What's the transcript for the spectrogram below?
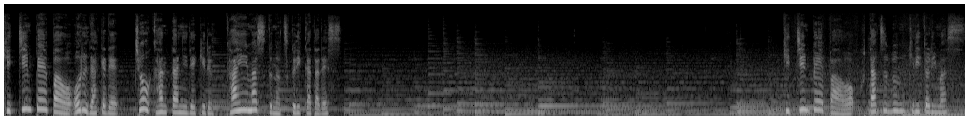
キッチンペーパーを折るだけで超簡単にできる簡易マスクの作り方です。キッチンペーパーを2つ分切り取ります。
